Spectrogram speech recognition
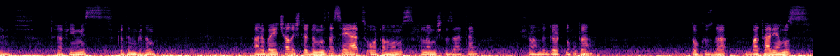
Evet, trafiğimiz gıdım gıdım. Arabayı çalıştırdığımızda seyahat ortalamamız sıfırlamıştı zaten. Şu anda 4.9'da. Bataryamız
